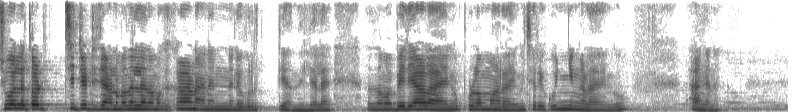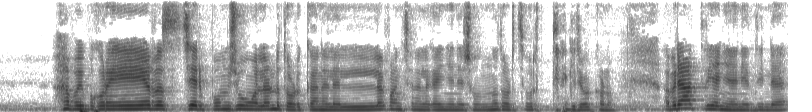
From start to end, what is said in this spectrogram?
ഷൂ എല്ലാം തുടച്ചിട്ടിട്ടാകുമ്പോൾ നല്ല നമുക്ക് കാണാൻ തന്നെ വൃത്തിയാന്നില്ല അല്ലേ? അത് നമ്മൾ വലിയ ആളായെങ്കിൽ പുള്ളന്മാരായെങ്കിൽ ചെറിയ കുഞ്ഞുങ്ങളായെങ്കിൽ അങ്ങനെ. അപ്പോൾ ഇപ്പോൾ കുറേ ഡ്രസ് ചെരുപ്പും ഷൂ എല്ലാം ഉണ്ട് തുടക്കാനെല്ലാം. എല്ലാ ഫംഗ്ഷനെല്ലാം കഴിഞ്ഞതിന് ശേഷം ഒന്ന് തുടച്ച് വൃത്തിയാക്കിയിട്ട് വെക്കണം. അപ്പോൾ രാത്രിയാണ് ഞാൻ ഇതിന്റെ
